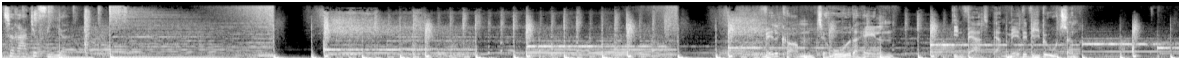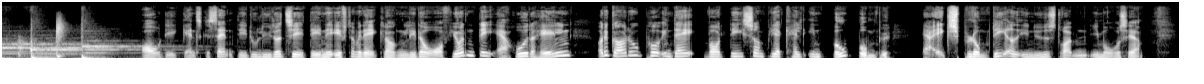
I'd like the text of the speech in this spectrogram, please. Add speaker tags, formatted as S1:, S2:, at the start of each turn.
S1: lytter til Radio 4.
S2: Velkommen til Hovedet og Halen. Din vært er Mette Vibe Utzon.
S3: Og det er ganske sandt, det du lytter til denne eftermiddag klokken lidt over 14, det er hovedet og halen. Og det gør du på en dag, hvor det, som bliver kaldt en bogbombe, er eksploderet i nyhedsstrømmen i morges her.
